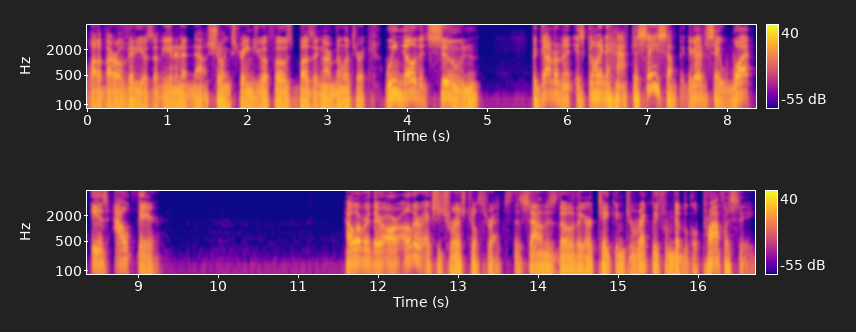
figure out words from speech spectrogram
A lot of viral videos on the internet now showing strange UFOs buzzing our military. We know that soon the government is going to have to say something. They're going to have to say what is out there. However, there are other extraterrestrial threats that sound as though they are taken directly from biblical prophecy,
